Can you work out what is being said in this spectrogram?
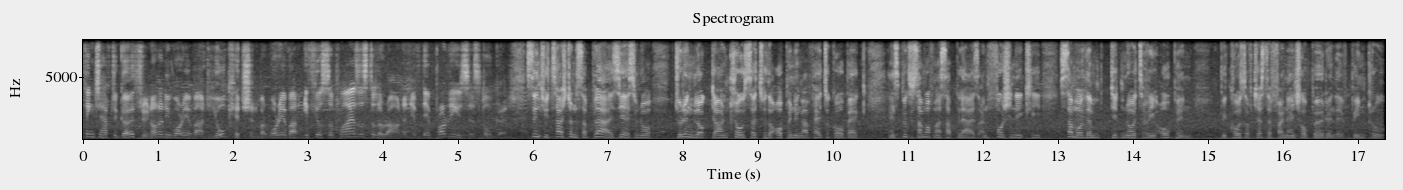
thing to have to go through. Not only worry about your kitchen, but worry about if your suppliers are still around and if their produce is still good. Since you touched on suppliers, yes, you know, during lockdown, closer to the opening, I've had to go back and speak to some of my suppliers. Unfortunately, some of them did not reopen because of just the financial burden they've been through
